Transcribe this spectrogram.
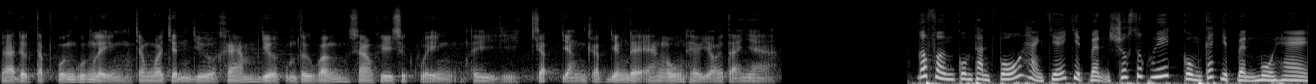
đã được tập huấn huấn luyện trong quá trình vừa khám vừa cũng tư vấn. Sau khi xuất viện thì cách dẫn cách vấn đề ăn uống theo dõi tại nhà góp phần cùng thành phố hạn chế dịch bệnh sốt xuất huyết cùng các dịch bệnh mùa hè.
